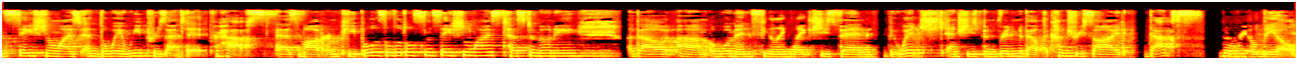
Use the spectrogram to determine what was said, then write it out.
sensationalized and the way we present it, perhaps as modern people, is a little sensationalized testimony about um, a woman feeling like she's been bewitched and she's been ridden about the countryside. That's the real deal.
